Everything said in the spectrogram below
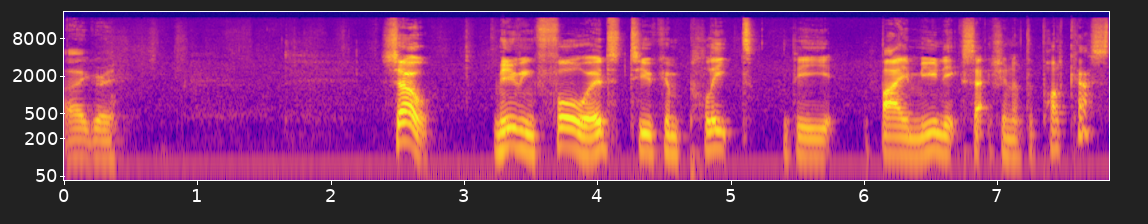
I agree. So, moving forward to complete the Bayern Munich section of the podcast,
